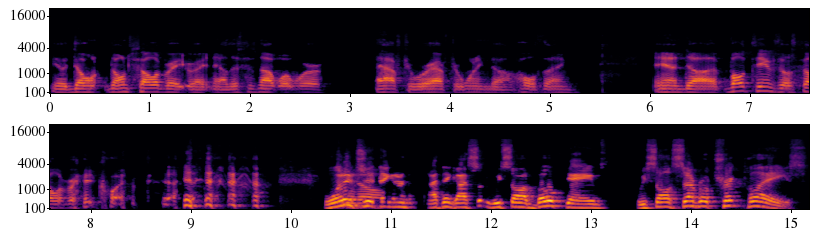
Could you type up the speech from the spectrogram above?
you know, don't don't celebrate right now. This is not what we're after. We're after winning the whole thing, and uh, both teams will celebrate quite a bit. One You interesting know- thing I, I think I saw, we saw in both games, we saw several trick plays.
